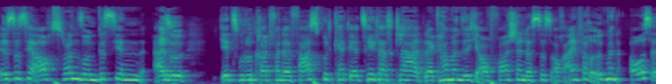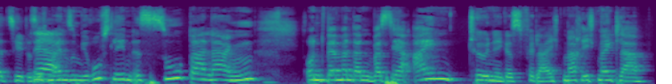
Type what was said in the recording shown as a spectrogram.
ist es ja auch schon so ein bisschen, also jetzt, wo du gerade von der Fastfood-Kette erzählt hast, klar, da kann man sich auch vorstellen, dass das auch einfach irgendwann auserzählt ist. Ja. Ich meine, so ein Berufsleben ist super lang. Und wenn man dann was sehr Eintöniges vielleicht macht, ich meine, klar,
